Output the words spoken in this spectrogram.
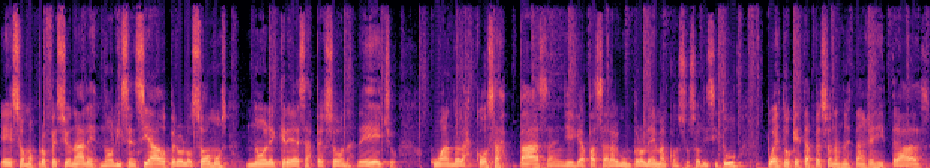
eh, somos profesionales, no licenciados, pero lo somos, no le crea a esas personas. De hecho, cuando las cosas pasan, llega a pasar algún problema con su solicitud, puesto que estas personas no están registradas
